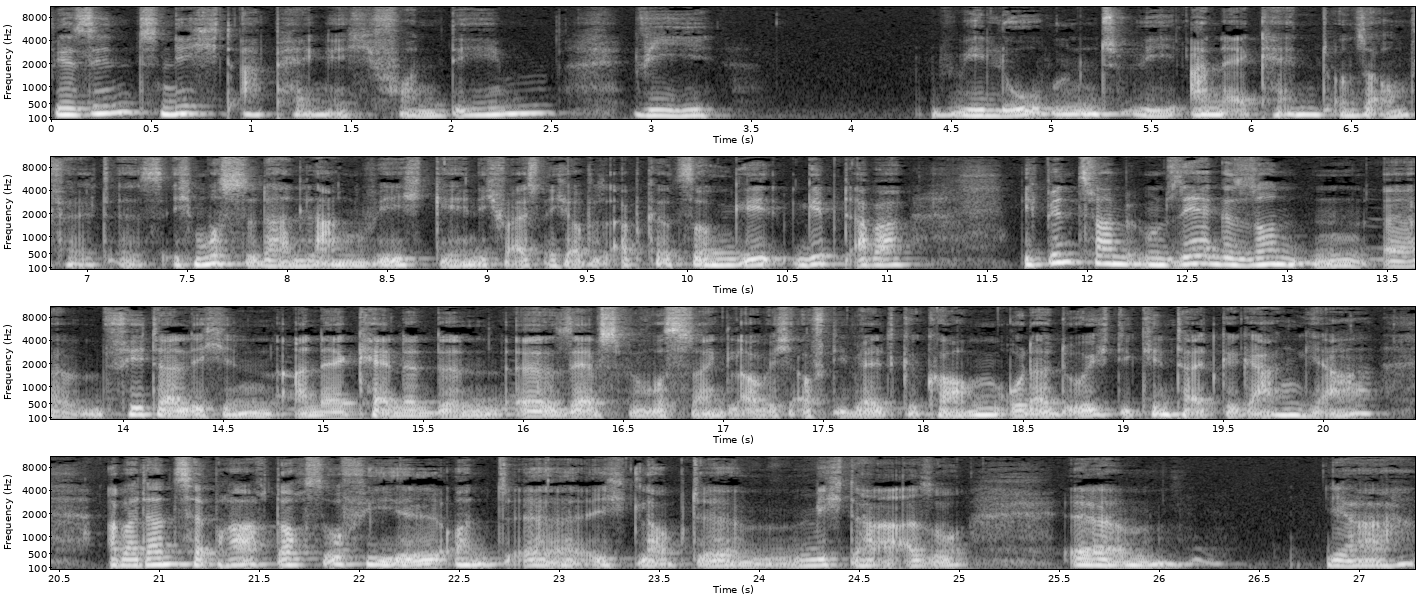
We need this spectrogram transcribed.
wir sind nicht abhängig von dem, wie wie lobend, wie anerkennend unser Umfeld ist. Ich musste da einen langen Weg gehen. Ich weiß nicht, ob es Abkürzungen gibt, aber ich bin zwar mit einem sehr gesunden, äh, väterlichen, anerkennenden äh, Selbstbewusstsein, glaube ich, auf die Welt gekommen oder durch die Kindheit gegangen, ja. Aber dann zerbrach doch so viel und äh, ich glaubte, mich da also ähm, ja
